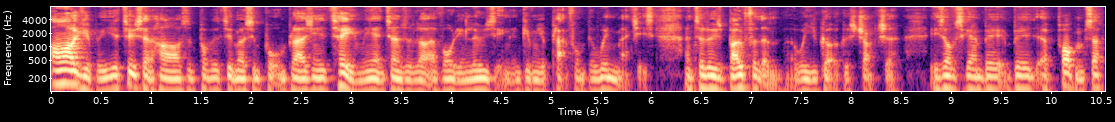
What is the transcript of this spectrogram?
Arguably, your two centre halves are probably the two most important players in your team yeah, in terms of like avoiding losing and giving you a platform to win matches. And to lose both of them when you've got a good structure is obviously going to be, be a problem. So,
